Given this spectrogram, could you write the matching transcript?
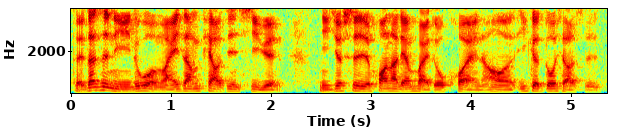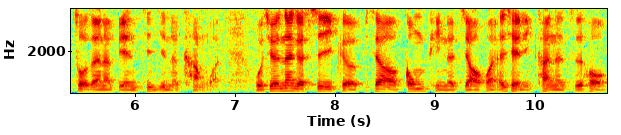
对，但是你如果买一张票进戏院，你就是花那两百多块，然后一个多小时坐在那边静静的看完，我觉得那个是一个比较公平的交换，而且你看了之后，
